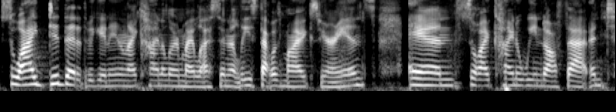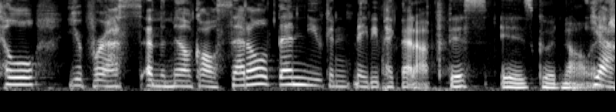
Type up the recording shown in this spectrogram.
So I did that at the beginning and I kind of learned my lesson. At least that was my experience. And so I kind of weaned off that until your breasts and the milk all settle. Then you can maybe pick that up. This is good knowledge. Yeah,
